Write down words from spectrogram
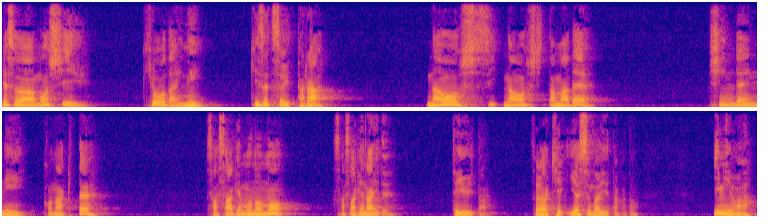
イエスはもし、兄弟に傷ついたら、直し、直したまで、神殿に来なくて、捧げ物も捧げないでって言った。それはイエスが言ったこと。意味は、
